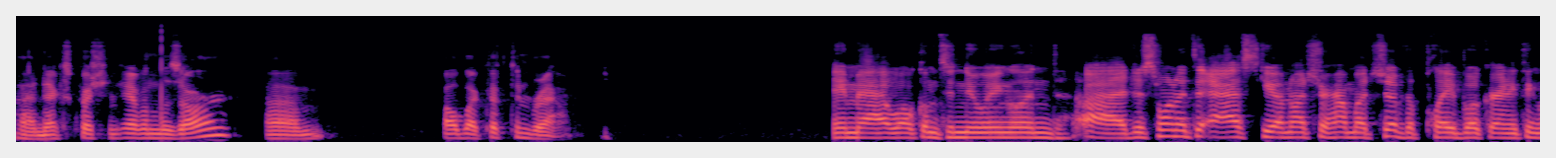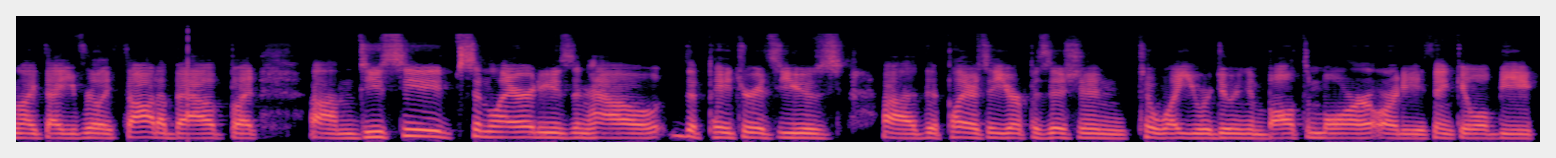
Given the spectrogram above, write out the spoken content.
Uh, next question, Evan Lazar, um, followed by Clifton Brown. Hey, Matt, welcome to New England. I uh, just wanted to ask you I'm not sure how much of the playbook or anything like that you've really thought about, but um, do you see similarities in how the Patriots use uh, the players at your position to what you were doing in Baltimore, or do you think it will be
